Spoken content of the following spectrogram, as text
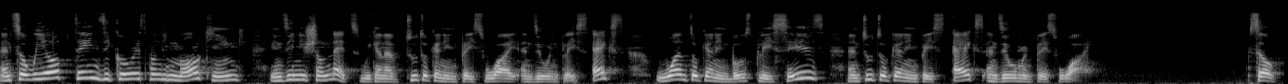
And so we obtain the corresponding marking in the initial net. We can have two tokens in place y and zero in place x, one token in both places, and two tokens in place x and zero in place y. So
